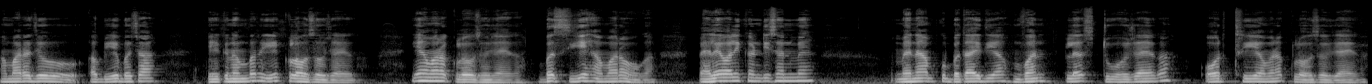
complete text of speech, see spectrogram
हमारा जो अब ये बचा, एक नंबर ये क्लोज हो जाएगा। ये हमारा क्लोज हो जाएगा। बस ये हमारा होगा। पहले वाली कंडीशन में मैंने आपको बता दिया वन प्लस टू हो जाएगा और थ्री हमारा क्लोज हो जाएगा।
